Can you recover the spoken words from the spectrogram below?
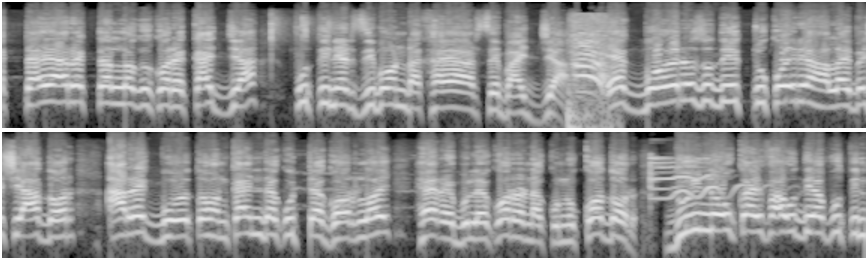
একটাই আর একটার লগে করে কাজ্যা পুতিনের জীবনটা খায়া আসছে বাইজ্জা। এক বউয়েরও যদি একটু কইরে হালাই বেশি আদর আরেক বউয়ে তখন কাইন্দা কুট্টা ঘর লয় হেরে বলে করে না কোনো কদর। দুই নৌকায় ফাউ দিয়া পুতিন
